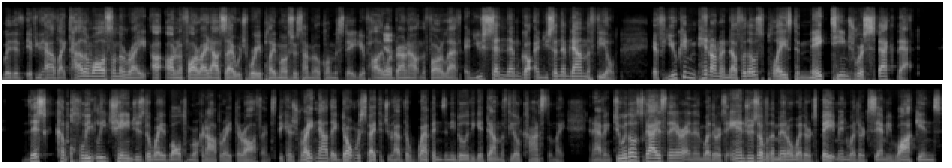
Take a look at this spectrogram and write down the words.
with if, if you have like Tylan Wallace on the right, uh, on the far right outside, which is where you play most of the time in Oklahoma State, you have Hollywood yep. Brown out in the far left, and you send them go and you send them down the field. If you can hit on enough of those plays to make teams respect that, this completely changes the way Baltimore can operate their offense because right now they don't respect that you have the weapons and the ability to get down the field constantly. And having two of those guys there, and then whether it's Andrews over the middle, whether it's Bateman, whether it's Sammy Watkins,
